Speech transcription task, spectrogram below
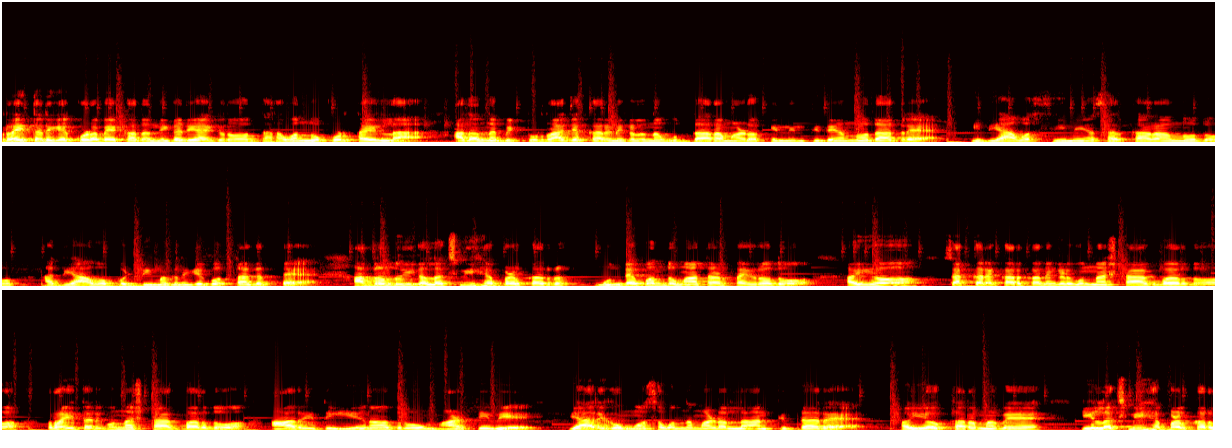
ರೈತರಿಗೆ ಕೊಡಬೇಕಾದ ನಿಗದಿಯಾಗಿರೋ ದರವನ್ನು ಕೊಡ್ತಾ ಇಲ್ಲ. ಅದನ್ನ ಬಿಟ್ಟು ರಾಜಕಾರಣಿಗಳನ್ನ ಉದ್ಧಾರ ಮಾಡೋಕೆ ನಿಂತಿದೆ ಅನ್ನೋದಾದ್ರೆ ಇದ್ಯಾವ ಸೀಮೆಯ ಸರ್ಕಾರ ಅನ್ನೋದು, ಅದ್ಯಾವ ಬಡ್ಡಿ ಮಗನಿಗೆ ಗೊತ್ತಾಗತ್ತೆ. ಅದರಲ್ಲೂ ಈಗ ಲಕ್ಷ್ಮೀ ಹೆಬ್ಬಾಳ್ಕರ್ ಮುಂದೆ ಬಂದು ಮಾತಾಡ್ತಾ ಇರೋದು. ಅಯ್ಯೋ, ಸಕ್ಕರೆ ಕಾರ್ಖಾನೆಗಳಿಗೂ ನಷ್ಟ ಆಗಬಾರ್ದು, ರೈತರಿಗೂ ನಷ್ಟ ಆಗಬಾರ್ದು. ಆ ರೀತಿ ಏನಾದರೂ ಮಾಡ್ತೀವಿ. ಯಾರಿಗೂ ಮೋಸವನ್ನು ಮಾಡಲ್ಲ ಅಂತಿದ್ದಾರೆ. ಅಯ್ಯೋ, ಕರ್ಮವೇ ಈ ಲಕ್ಷ್ಮೀ ಹೆಬ್ಬಾಳ್ಕರ್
